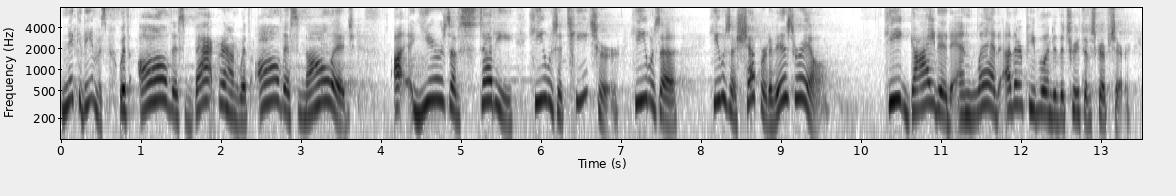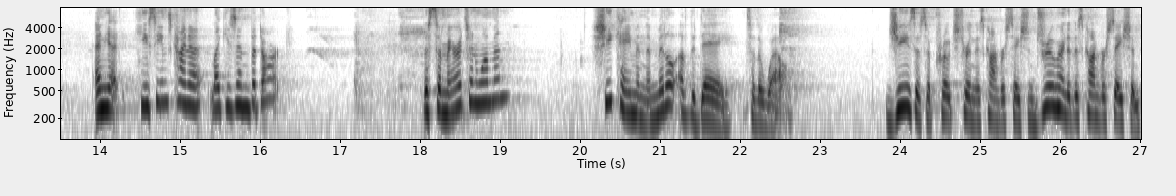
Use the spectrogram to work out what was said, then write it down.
Nicodemus, with all this background, with all this knowledge, uh, years of study, he was a teacher. He was a, he was a shepherd of Israel. He guided and led other people into the truth of Scripture. And yet, he seems kind of like he's in the dark. The Samaritan woman, she came in the middle of the day to the well. Jesus approached her in this conversation, drew her into this conversation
